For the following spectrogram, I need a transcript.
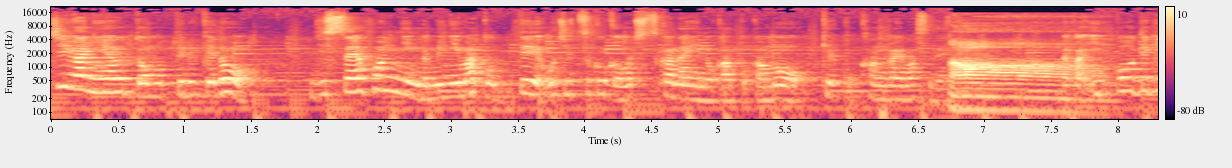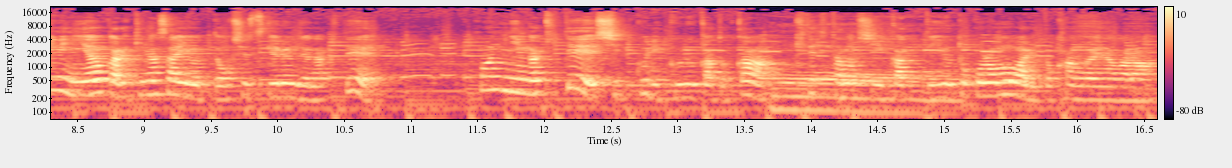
ちは似合うと思ってるけど実際本人が身にまとって落ち着くか落ち着かないのかとかも結構考えますね。いあなんか一方的に似合うから着なさいよって押し付けるんじゃなくて本人が着てしっくりくるかとか着てて楽しいかっていうところも割と考えながら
